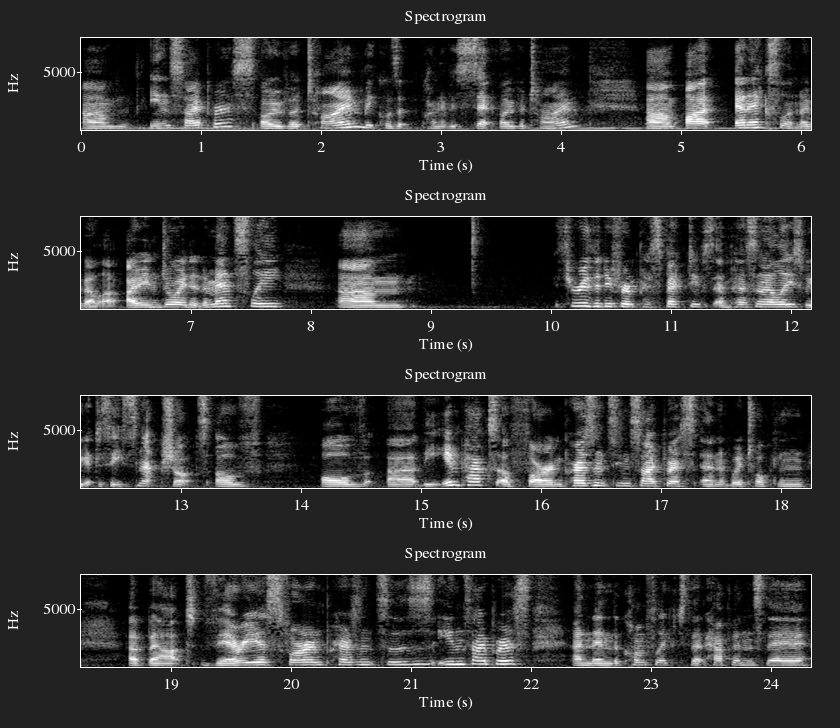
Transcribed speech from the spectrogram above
um, in Cyprus over time because it kind of is set over time. Um, I, an excellent novella. I enjoyed it immensely. Um, through the different perspectives and personalities, we get to see snapshots of of uh, the impacts of foreign presence in Cyprus, and we're talking about various foreign presences in Cyprus, and then the conflict that happens there,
